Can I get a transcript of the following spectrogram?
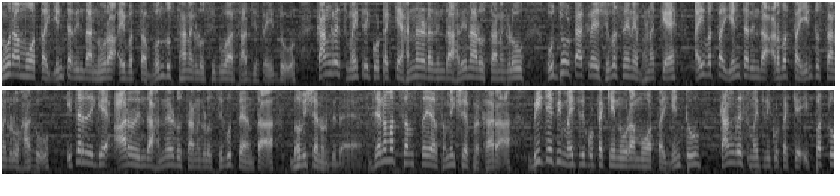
ನೂರ ಮೂವತ್ತ ಎಂಟರಿಂದ ನೂರ ಐವತ್ತ ಒಂದು ಸ್ಥಾನಗಳು ಸಿಗುವ ಸಾಧ್ಯತೆ ಇದ್ದು, ಕಾಂಗ್ರೆಸ್ ಮೈತ್ರಿಕೂಟಕ್ಕೆ ಹನ್ನೆರಡರಿಂದ ಹದಿನಾರು ಸ್ಥಾನಗಳು, ಉದ್ಧವ್ ಠಾಕ್ರೆ ಶಿವಸೇನೆ ಬಣಕ್ಕೆ ಐವತ್ತ ಎಂಟರಿಂದ ಅರವತ್ತ ಎಂಟು ಸ್ಥಾನಗಳು ಹಾಗೂ ಇತರರಿಗೆ ಆರರಿಂದ ಹನ್ನೆರಡು ಸ್ಥಾನಗಳು ಸಿಗುತ್ತೆ ಅಂತ ಭವಿಷ್ಯ ನುಡಿದಿದೆ. ಜನಮತ್ ಸಂಸ್ಥೆಯ ಸಮೀಕ್ಷೆ ಪ್ರಕಾರ ಬಿಜೆಪಿ ಮೈತ್ರಿಕೂಟಕ್ಕೆ ನೂರ ಮೂವತ್ತ ಎಂಟು ಕಾಂಗ್ರೆಸ್ ಮೈತ್ರಿಕೂಟಕ್ಕೆ ಇಪ್ಪತ್ತು,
